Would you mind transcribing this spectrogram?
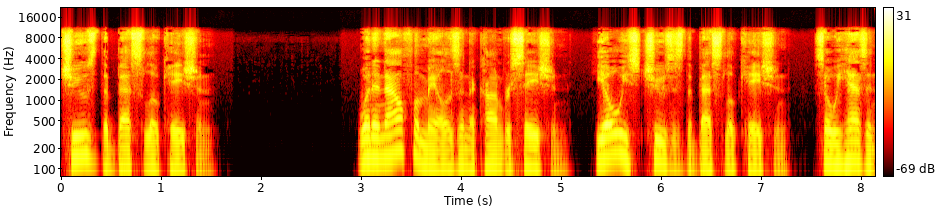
Choose the best location. When an alpha male is in a conversation, he always chooses the best location so he has an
